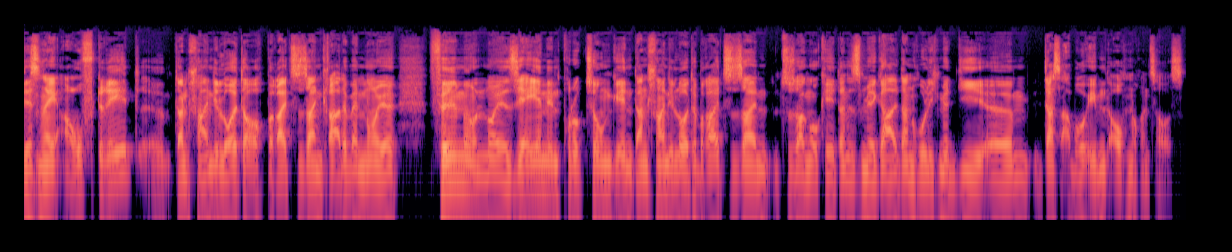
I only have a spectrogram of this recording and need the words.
Disney aufdreht, äh, dann scheinen die Leute auch bereit zu sein, gerade wenn neue Filme und neue Serien in Produktion gehen, dann scheinen die Leute bereit zu sein, zu sagen, okay, dann ist es mir egal, dann hole ich mir die, ähm, das Abo eben auch noch ins Haus.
